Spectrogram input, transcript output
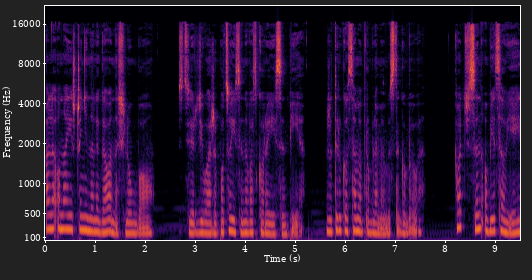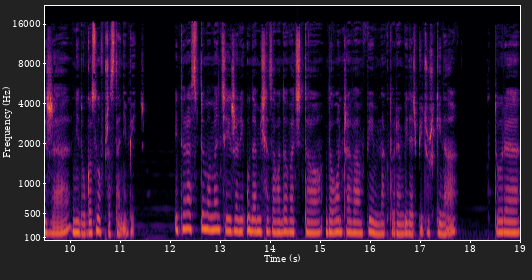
Ale ona jeszcze nie nalegała na ślub, bo stwierdziła, że po co jej synowa, skoro jej syn pije, że tylko same problemy by z tego były. Choć syn obiecał jej, że niedługo znów przestanie pić. I teraz w tym momencie, jeżeli uda mi się załadować, to dołączę wam film, na którym widać Piczuszkina, który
